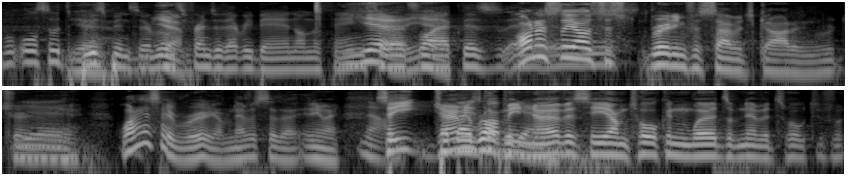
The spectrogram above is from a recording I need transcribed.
Well, also, it's Yeah. Brisbane, so everyone's Yeah. friends with every band on the thing. Yeah, so it's like there's. Honestly, I was just rooting for Savage Garden. True, Yeah. yeah. Why did I say rooting? I've never said that. Anyway, No, see, but they Jeremy's got robbed me again. nervous here. I'm talking words I've never talked before.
